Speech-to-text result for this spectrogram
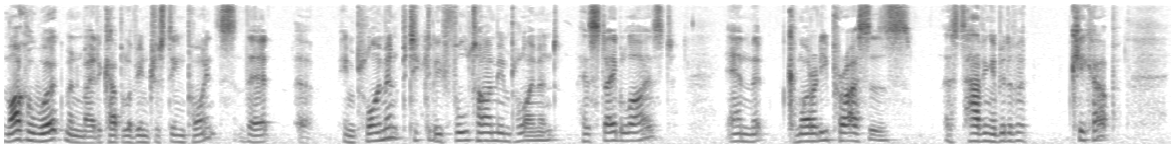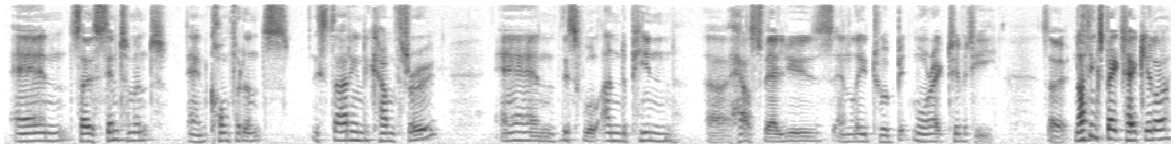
Michael Workman made a couple of interesting points that uh, employment, particularly full time employment, has stabilised, and that commodity prices are having a bit of a kick up. And so sentiment and confidence is starting to come through and this will underpin uh, house values and lead to a bit more activity. So, nothing spectacular,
